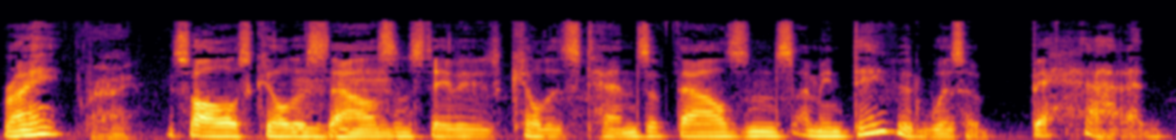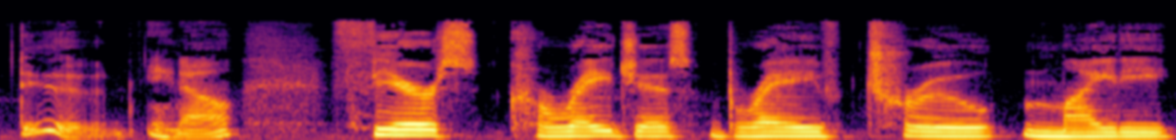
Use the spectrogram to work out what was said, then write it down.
right? Right. Saul has killed his mm-hmm. thousands. David has killed his tens of thousands. I mean, David was a bad dude, you know? Fierce, courageous, brave, true, mighty,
